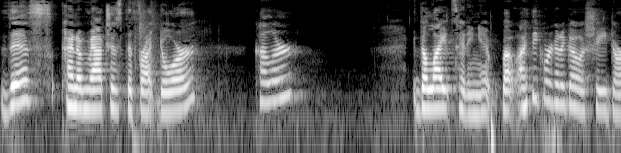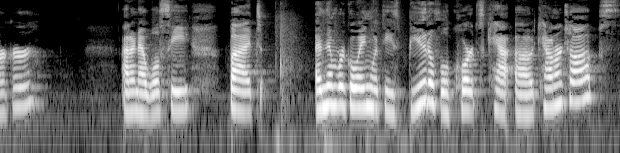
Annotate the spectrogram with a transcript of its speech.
This kind of matches the front door color. The light's hitting it, but I think we're to go a shade darker. I don't know, we'll see. But, and then we're going with these beautiful quartz uh, countertops.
